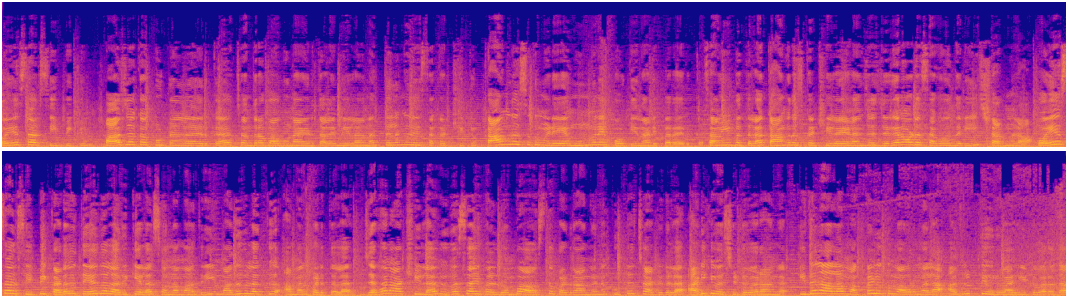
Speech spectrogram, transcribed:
ஒய்எஸ்ஆர் சிபிக்கும் பாஜக கூட்டணியில இருக்க சந்திரபாபு நாயுடு தலைமையிலான தெலுங்கு தேச கட்சிக்கும் காங்கிரசுக்கும் இடையே மும்முனை போட்டி நடைபெற இருக்கு. சமீபத்துல காங்கிரஸ் கட்சியில இணைஞ்ச ஜெகனோட சகோதரி ஷர்மிளா ஒய்எஸ்ஆர் சிபி கடந்த தேர்தல் அறிக்கையில சொன்ன மாதிரி மதுவிலக்கு அமல்படுத்தல ஜெகன் ஆட்சியில விவசாயிகள் ரொம்ப அவஸ்தப்படுறாங்கன்னு குற்றச்சாட்டுகளை அடுக்கி வச்சுட்டு வராங்க. இதனால மக்களுக்கும் அவர் மேல அதிருப்தி உருவாகிட்டு வரதா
